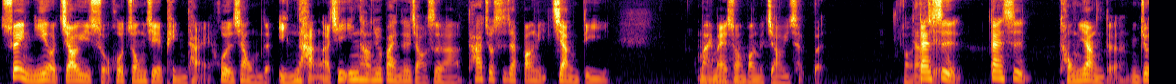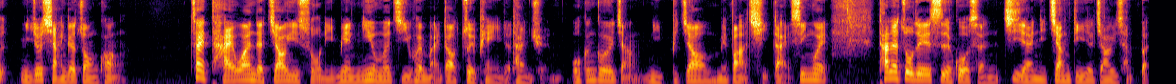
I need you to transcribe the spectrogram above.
所以你有交易所或中介平台，或者像我们的银行啊，其实银行就扮演这个角色啊，它就是在帮你降低买卖双方的交易成本。哦，但是。但是同样的，你就你就想一个状况，在台湾的交易所里面，你有没有机会买到最便宜的碳权？我跟各位讲，你比较没办法期待，是因为他在做这些事的过程，既然你降低了交易成本，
